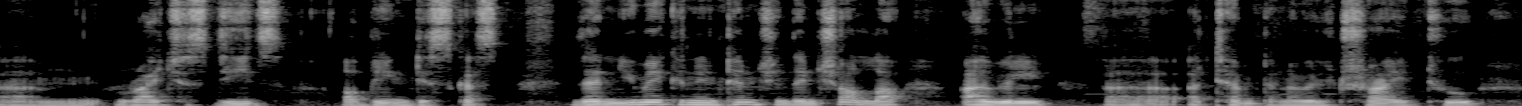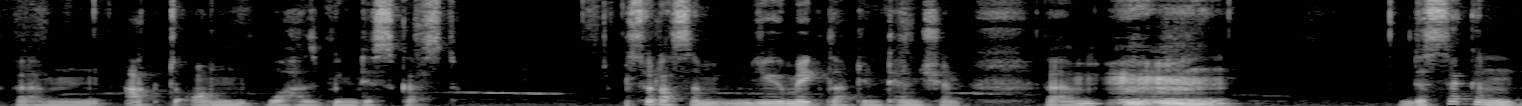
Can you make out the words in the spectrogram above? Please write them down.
um, righteous deeds are being discussed, then you make an intention that inshallah I will uh, attempt and I will try to um, act on what has been discussed so that's um, you make that intention. Um, the second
